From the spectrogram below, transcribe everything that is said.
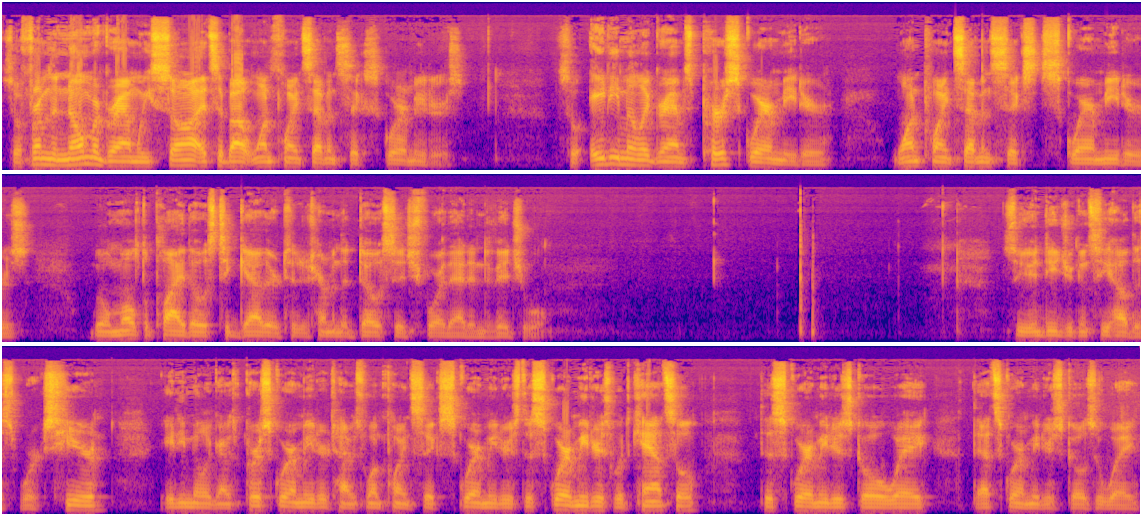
So from the nomogram, we saw it's about 1.76 square meters. So 80 milligrams per square meter, 1.76 square meters, We'll multiply those together to determine the dosage for that individual. So you, indeed you can see how this works here. 80 milligrams per square meter times 1.6 square meters. The square meters would cancel. This square meters go away. That square meters goes away.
